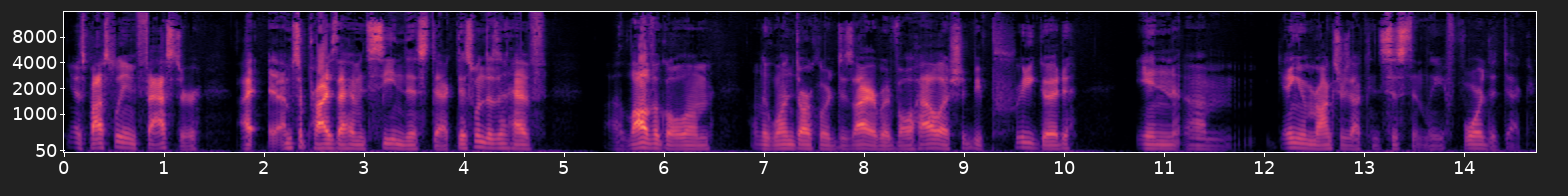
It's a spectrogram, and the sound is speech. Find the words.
yeah, it's possibly even faster. I, I'm surprised I haven't seen this deck. This one doesn't have uh, Lava Golem, only one Dark Lord Desire, but Valhalla should be pretty good in um, getting your monsters out consistently for the deck.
